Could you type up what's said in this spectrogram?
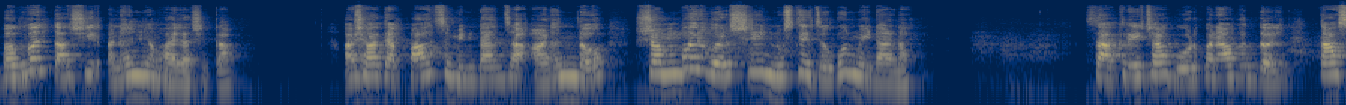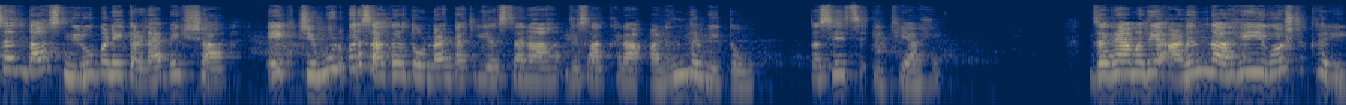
भगवंताशी अनन्य व्हायला शिका. अशा त्या पाच मिनिटांचा आनंद शंभर वर्षे नुसते जगून मिळणार नाही. साखरेच्या गोडपणाबद्दल तासन तास निरूपणे करण्यापेक्षा एक चिमूटभर साखर तोंडात टाकली असताना जसा खरा आनंद मिळतो तसेच इथे आहे. जगण्यामध्ये आनंद आहे ही गोष्ट खरी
